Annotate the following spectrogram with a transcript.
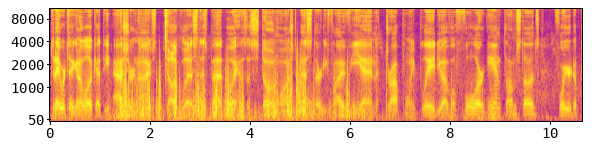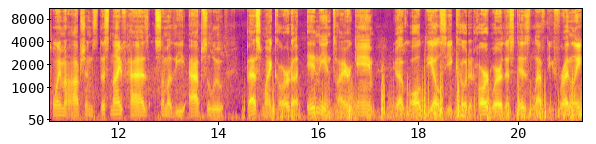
Today we're taking a look at the Asher Knives Douglas. This bad boy has a stone-washed S35VN drop point blade. You have a fuller and thumb studs for your deployment options. This knife has some of the absolute best micarta in the entire game. You have all DLC coated hardware. This is lefty friendly.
